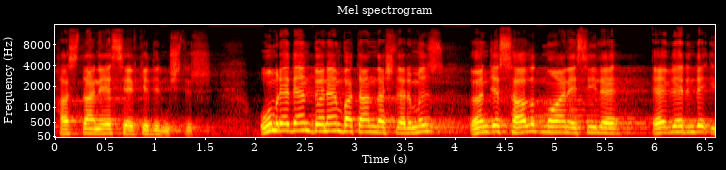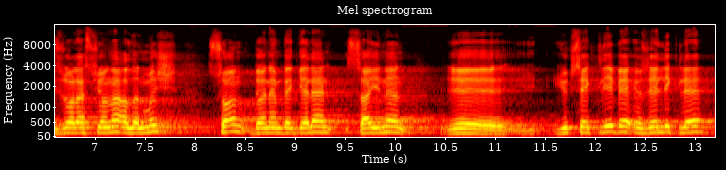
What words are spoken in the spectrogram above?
hastaneye sevk edilmiştir. Umre'den dönen vatandaşlarımız önce sağlık muayenesiyle evlerinde izolasyona alınmış, son dönemde gelen sayının e, yüksekliği ve özellikle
